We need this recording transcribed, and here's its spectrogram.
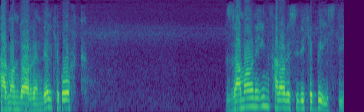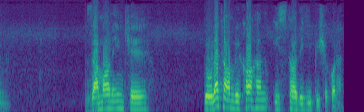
فرماندار رندل که گفت زمان این فرا رسیده که بیستیم زمان این که دولت آمریکا هم ایستادگی پیشه کند.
